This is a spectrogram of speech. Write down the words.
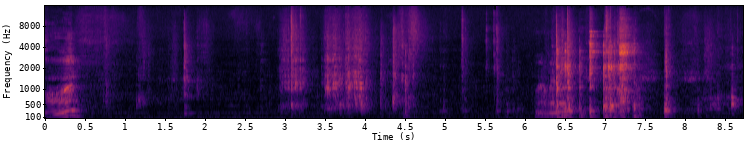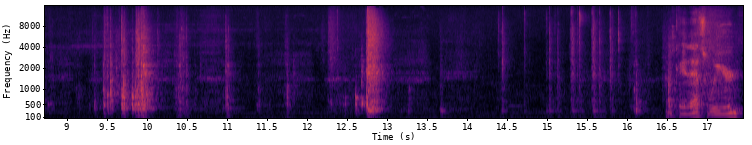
On. Well, let me Okay, that's weird.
